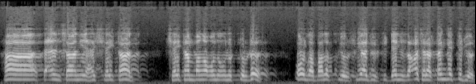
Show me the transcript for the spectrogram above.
ha fe ensanihe şeytan şeytan bana onu unutturdu. Orada balık diyor suya düştü denize açaraktan gitti diyor.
